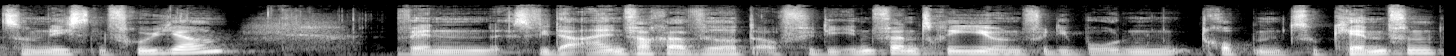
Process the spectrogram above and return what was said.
zum nächsten Frühjahr. Wenn es wieder einfacher wird, auch für die Infanterie und für die Bodentruppen zu kämpfen.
